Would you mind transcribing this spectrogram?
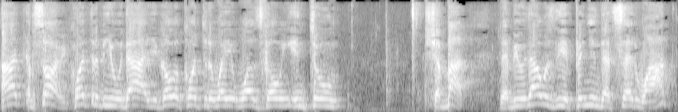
I'm sorry, according to the Yehuda, you go according to the way it was going into Shabbat. Rabbi Yehuda was the opinion that said what?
